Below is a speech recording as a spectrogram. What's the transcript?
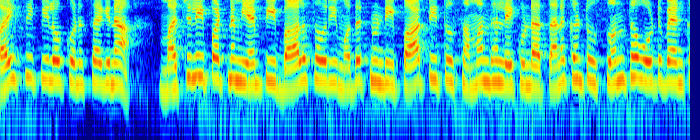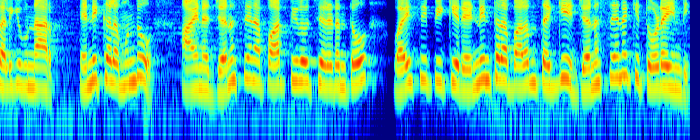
వైసీపీలో కొనసాగిన మచిలీపట్నం ఎంపీ బాలశౌరి మొదటి నుండి పార్టీతో సంబంధం లేకుండా తనకంటూ సొంత ఓటు బ్యాంక్ కలిగి ఉన్నారు. ఎన్నికల ముందు ఆయన జనసేన పార్టీలో చేరడంతో వైసీపీకి రెండింతల బలం తగ్గి జనసేనకి తోడైంది.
